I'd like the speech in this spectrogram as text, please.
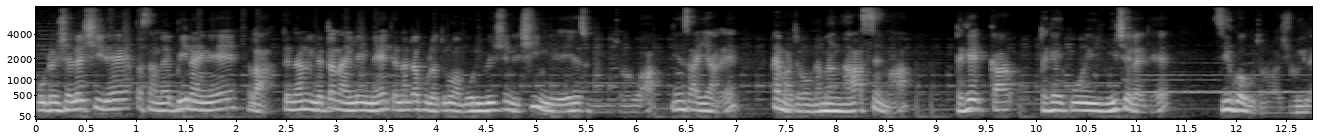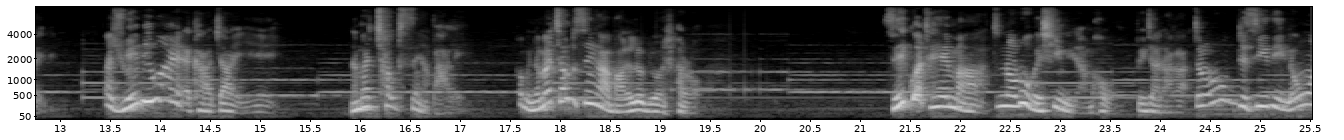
potential လည်းရှိတယ်ပတ်စံလည်းပေးနိုင်တယ်ဟလာတင်တန်းတွေလည်းတက်နိုင်လိမ့်မယ်တင်တန်းတက်ဖို့လည်းသူတို့က motivation တွေရှိနေတယ်ဆိုပြီးကျွန်တော်တို့က insight ရတယ်အဲ့မှာကျွန်တော်နံပါတ်5အဆင့်မှာတကယ်ကတကယ်ကိုယ်ရွေးချယ်လိုက်တဲ့ဈေးကွက်ကိုကျွန်တော်ကရွေးလိုက်တယ်အဲရွေးပြီးသွားတဲ့အခါကျရင်နံပါတ်6အဆင့်ကဘာလဲဟုတ်ပြီနံပါတ်6အဆင့်ကဘာလဲလို့ပြောရတော့ဈေးကွက်ထဲမှာကျွန်တော်တို့ပဲရှိနေတာမဟုတ်သိကြတာကကျွန်တော်တို့ပစ္စည်းတွေလုံးဝ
